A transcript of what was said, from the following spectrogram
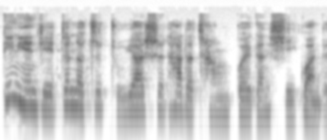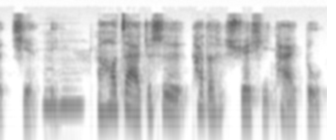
低年级真的是主要是他的常规跟习惯的建立，嗯、然后再来就是他的学习态度。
